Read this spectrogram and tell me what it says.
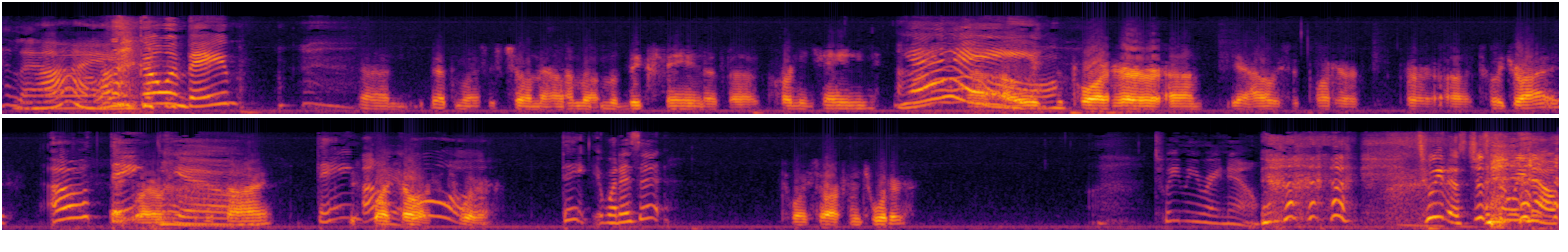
Hello. Hi. How's it going, babe? Uh, nothing much, just chilling out. I'm a, I'm a big fan of uh, Courtney Cane. Yay! Uh, I always support her. Um, yeah, I always support her for uh, Toy Drive. oh, thank Like, right you. time. Thank Just like her you. on Twitter. Thank. What is it? Toy Star from Twitter. Tweet me right now. Tweet us just so we know.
